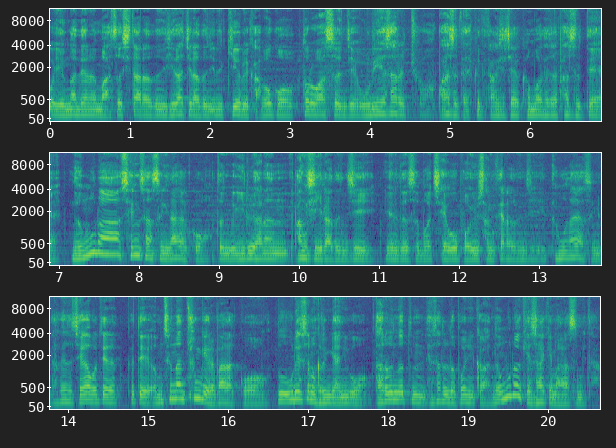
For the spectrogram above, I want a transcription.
연관되는 마서시다라든지 히다치라든지 이런 기업에 가보고 돌아와서 이제 우리 회사를 쭉 봤을 때 그때 당시 제가 근무한 회사를 봤을 때 너무나 생산성이 낮았고 어떤 그 일을 하는 방식이라든지 예를 들어서 뭐 재고 보유 상태라든지 너무 낮았습니다. 그래서 제가 볼 때는 그때 엄청난 충격을 받았고 그 우리 회사만 그런 게 아니고 다른 어떤 회사들도 보니까 너무나 개선할 게 많았습니다.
